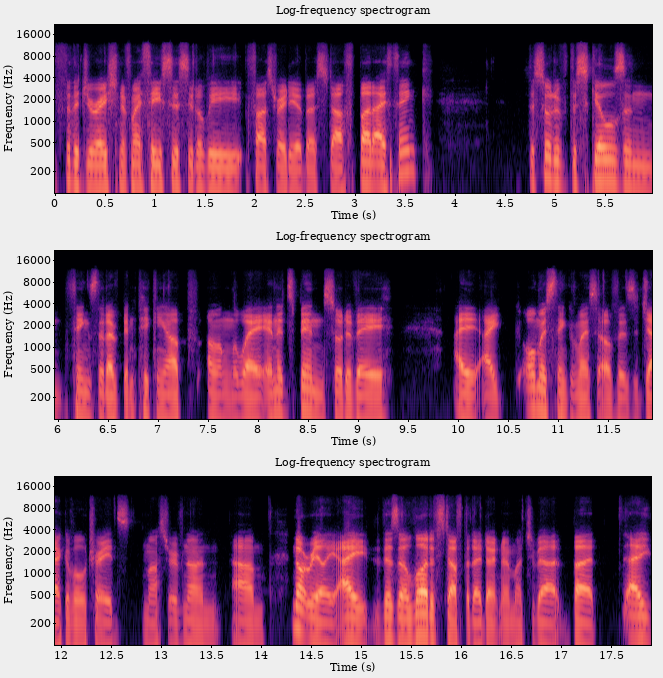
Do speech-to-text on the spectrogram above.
for the duration of my thesis it'll be fast radio burst stuff but i think the sort of the skills and things that i've been picking up along the way and it's been sort of a I, I almost think of myself as a jack of all trades, master of none. Um, not really. I there's a lot of stuff that I don't know much about, but I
